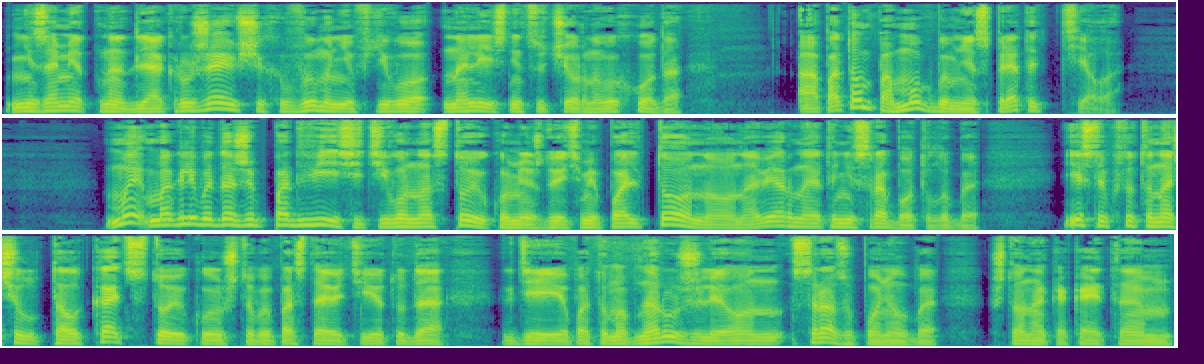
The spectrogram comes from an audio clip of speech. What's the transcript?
незаметно для окружающих, выманив его на лестницу черного хода, а потом помог бы мне спрятать тело. Мы могли бы даже подвесить его на стойку между этими пальто, но, наверное, это не сработало бы. Если бы кто-то начал толкать стойку, чтобы поставить ее туда, где ее потом обнаружили, он сразу понял бы, что она какая-то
